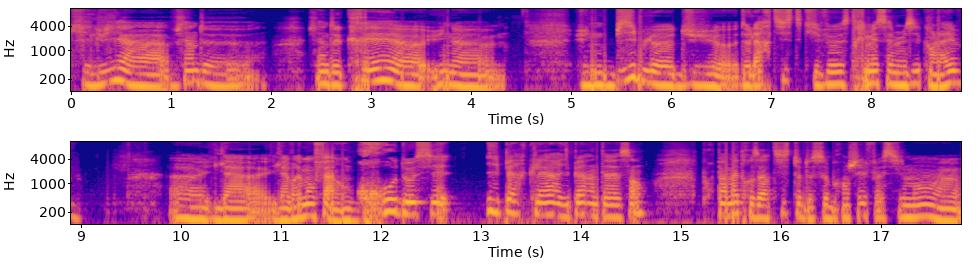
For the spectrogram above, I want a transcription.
qui lui vient de créer euh, une euh, une bible euh, de l'artiste qui veut streamer sa musique en live. Il a vraiment fait un gros dossier hyper clair, hyper intéressant pour permettre aux artistes de se brancher facilement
